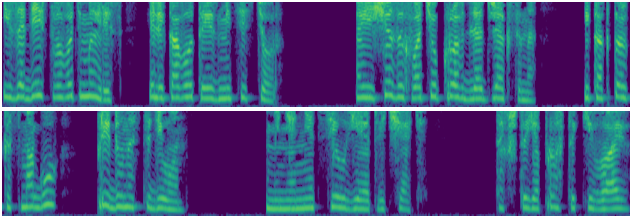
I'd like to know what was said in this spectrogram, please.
и задействовать Мэрис, или кого-то из медсестер. А еще захвачу кровь для Джексона, и как только смогу, приду на стадион. У меня нет сил ей отвечать, так что я просто киваю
